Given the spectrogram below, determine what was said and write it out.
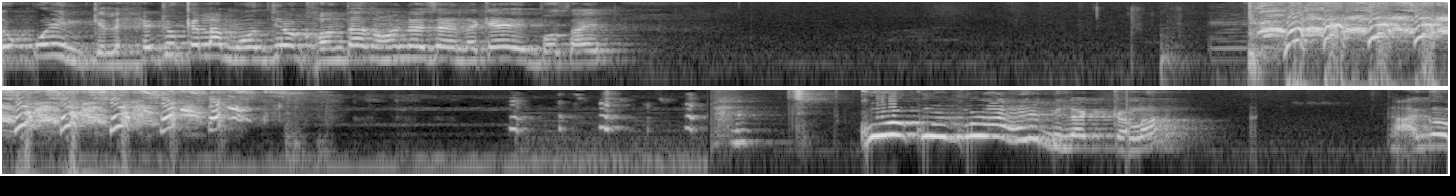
নকৰিম কেলে? সেইটো কেলা মন্দিৰৰ ঘণ্টা নহয় নহয় যে এনেকৈ বজাই। ক'ৰ ক'ৰ পৰা সেইবিলাক কেলা? আগৰ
